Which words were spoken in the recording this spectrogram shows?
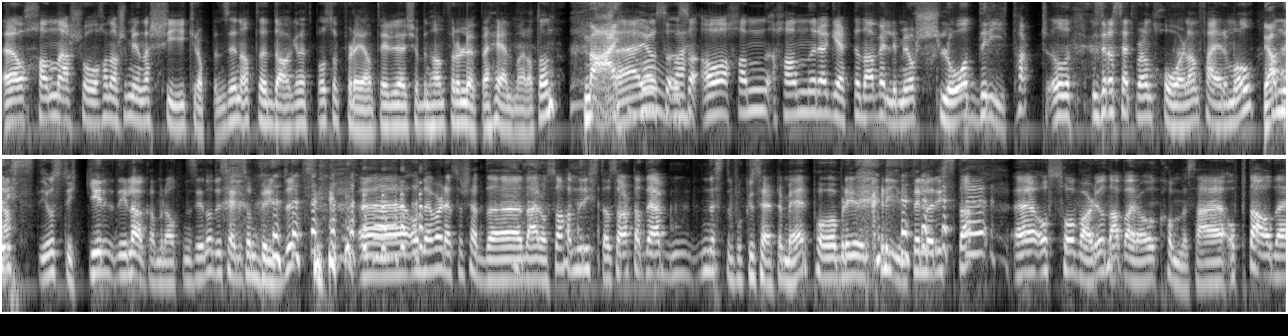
Eh, og han, er så, han har så mye energi i kroppen sin at eh, dagen etterpå så fløy han til København for å løpe helmaraton. Nei! Eh, jo, så, så, og han, han reagerte da veldig med å slå drithardt. Og hvis dere har sett hvordan Haaland feirer mål Ja, Han ja. rister jo stykker de lagkameratene sine, og de ser litt sånn brydd ut. eh, og det var det som skjedde der også. Han rista så hardt at jeg nesten fokuserte mer på å bli klin til og rista. Eh, og så var det jo da bare å komme seg opp, da. Og det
